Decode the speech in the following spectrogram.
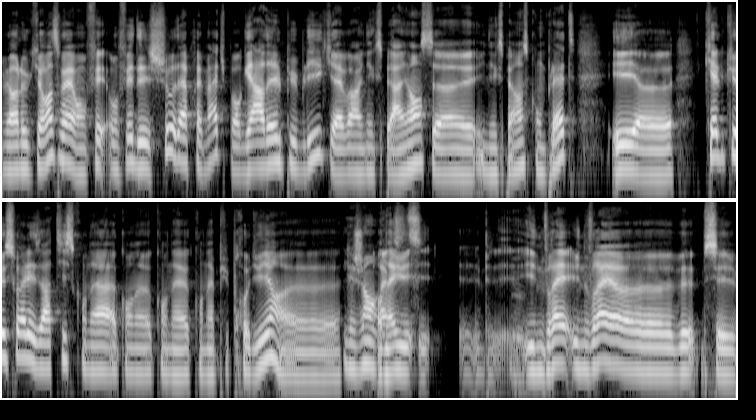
mais en l'occurrence, ouais, on fait, on fait des shows d'après-match pour garder le public et avoir une expérience, euh, une expérience complète. Et euh, quels que soient les artistes qu'on a, qu'on a, qu'on a, qu'on a pu produire, euh, Les gens on a eu restent- une vraie une vraie euh, c'est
